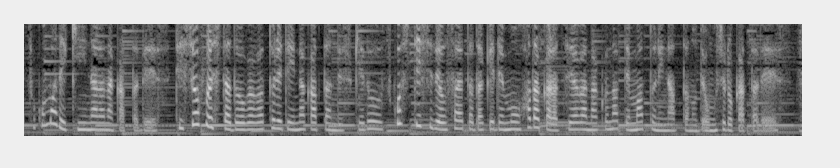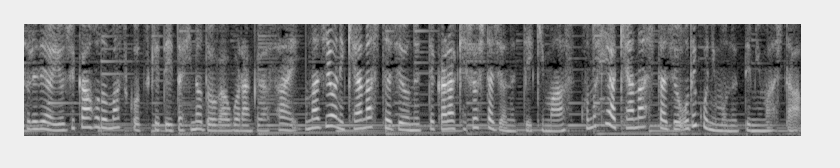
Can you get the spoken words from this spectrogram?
そこまで気にならなかったです。ティッシュオフした動画が撮れていなかったんですけど、少しティッシュで押さえただけでも肌からツヤがなくなってマットになったので面白かったです。それでは4時間ほどマスクをつけていた日の動画をご覧ください。同じように毛穴下地を塗ってから化粧下地を塗っていきます。この日は毛穴下地をおでこにも塗ってみました。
